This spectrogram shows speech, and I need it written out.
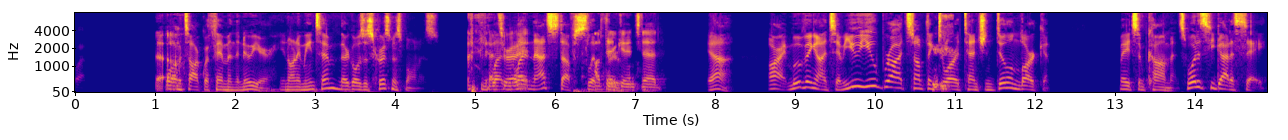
But we'll have a talk with him in the new year. You know what I mean, Tim? There goes his Christmas bonus. That's Let- right. Letting that stuff slip I'll through. take it instead. Yeah. All right, moving on, Tim. You you brought something to our attention. Dylan Larkin made some comments. What does he got to say?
